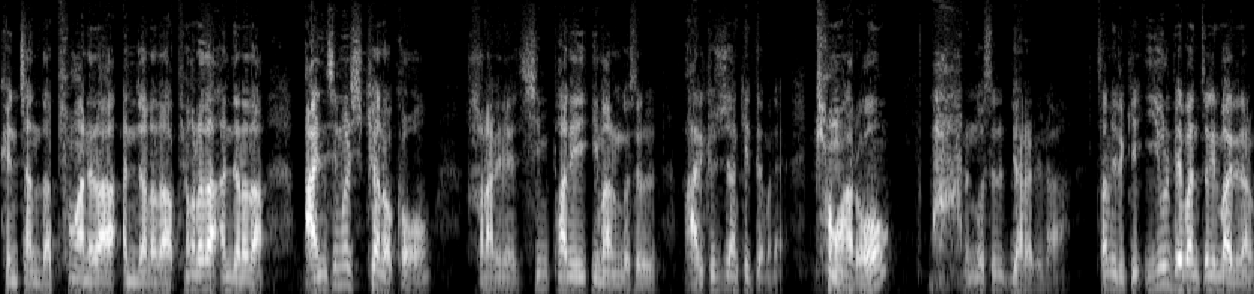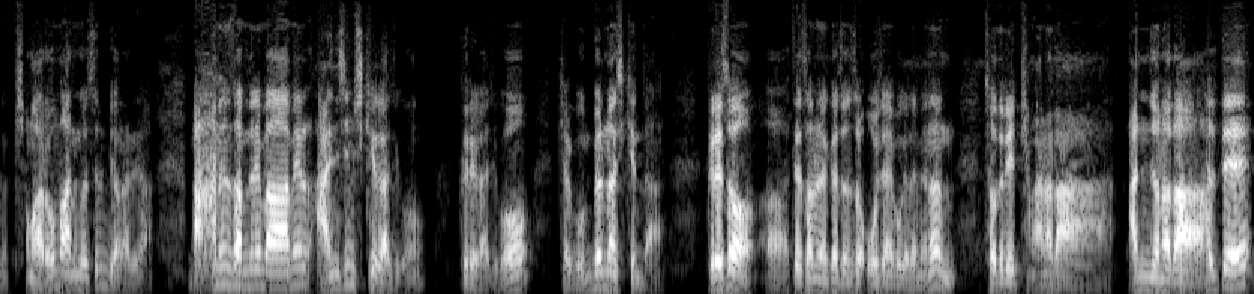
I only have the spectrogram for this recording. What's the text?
괜찮다, 평안하다, 안전하다, 평안하다, 안전하다 안심을 시켜놓고 하나님의 심판이 임하는 것을 가르쳐주지 않기 때문에 평화로 많은 것을 멸하리라. 참 이렇게 이율배반적인 말이 나오는 거예요. 평화로 많은 것을 멸하리라. 많은 사람들의 마음을 안심시켜가지고 그래가지고 결국 멸망시킨다. 그래서 어, 데살로니가 전서 5장에 보게 되면은 저들이 평안하다, 안전하다 할 때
